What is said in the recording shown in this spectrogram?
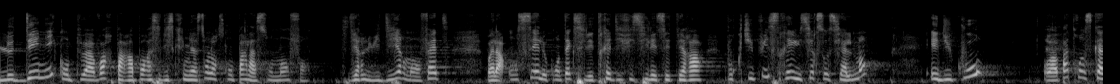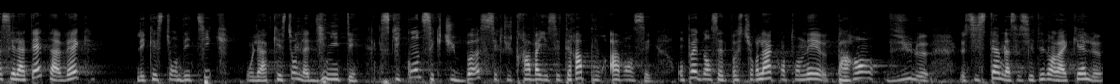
le déni qu'on peut avoir par rapport à ces discriminations lorsqu'on parle à son enfant. C'est-à-dire lui dire, mais en fait, voilà, on sait le contexte, il est très difficile, etc., pour que tu puisses réussir socialement. Et du coup, on va pas trop se casser la tête avec les questions d'éthique ou la question de la dignité. Ce qui compte, c'est que tu bosses, c'est que tu travailles, etc., pour avancer. On peut être dans cette posture-là quand on est parent, vu le, système, la société dans laquelle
